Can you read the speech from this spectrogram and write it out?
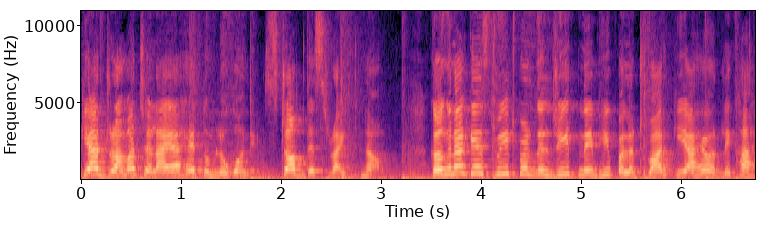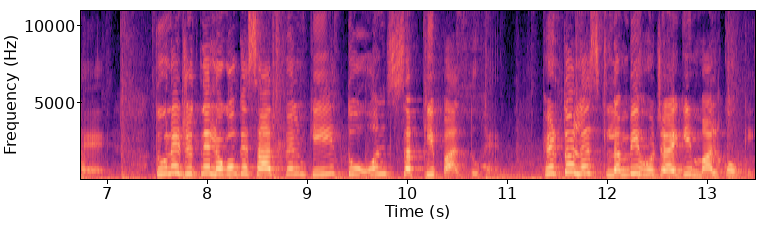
क्या ड्रामा चलाया है तुम लोगों ने? Stop this right now Kangana के ट्वीट पर दिलजीत ने भी पलटवार किया है और लिखा है, तूने जितने लोगों के साथ फ़िल्म की, तू उन सब की पालतू है। फिर तो लिस्ट लंबी हो जाएगी मालकों की।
